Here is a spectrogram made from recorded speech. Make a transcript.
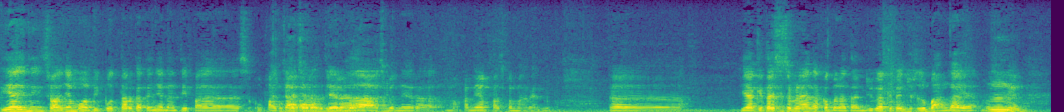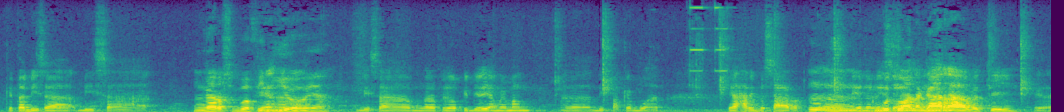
ya ini soalnya mau diputar katanya nanti pas upacara, Upacara bendera. 17 bendera makanya pas kemarin eh, ya kita sih sebenarnya nggak keberatan juga kita justru bangga ya maksudnya Hmm. kita bisa bisa Menggarap sebuah video ya. bisa menggarap video-video yang memang eh, dipakai buat ya hari besar Hmm, di Indonesia kebutuhan negara berarti. ya,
